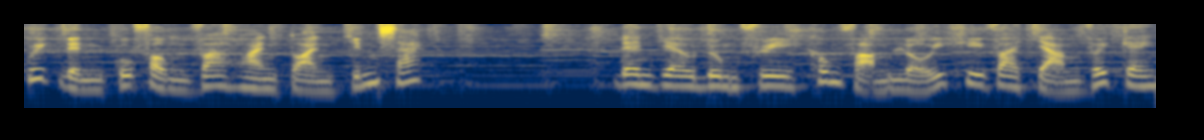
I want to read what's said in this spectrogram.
quyết định của phòng va hoàn toàn chính xác. Denzel Dumfries không phạm lỗi khi va chạm với Ken.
